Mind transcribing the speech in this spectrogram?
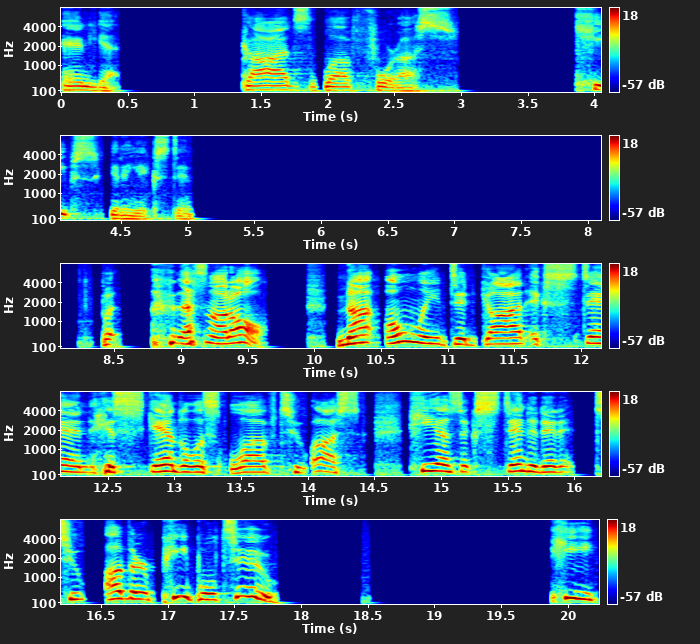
And yet, God's love for us keeps getting extended. But that's not all. Not only did God extend his scandalous love to us, he has extended it to other people too. He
